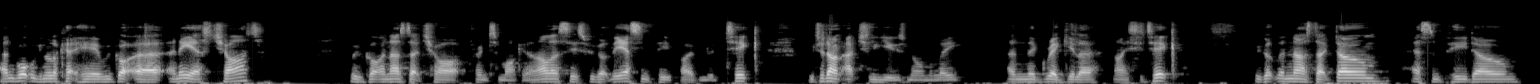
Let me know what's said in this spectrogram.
And what we're going to look at here, we've got uh, an ES chart, we've got a Nasdaq chart for intermarket analysis, we've got the S&P 500 tick, which I don't actually use normally, and the regular NYSE tick. We've got the Nasdaq Dome, S&P Dome,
